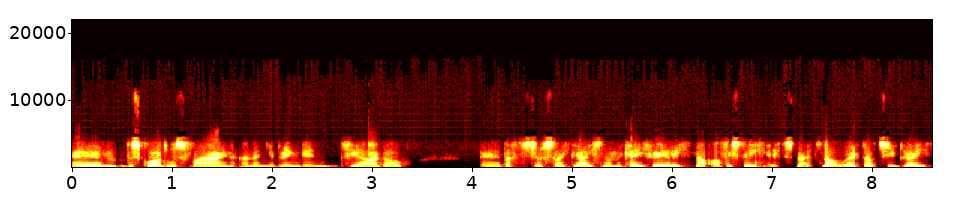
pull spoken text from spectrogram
Um, the squad was fine, and then you bring in Thiago. Uh, that's just like the icing on the cake, really. Not obviously, it's not it's not worked out too great.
